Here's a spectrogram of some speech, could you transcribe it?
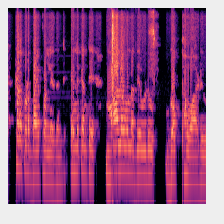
ఎక్కడ కూడా భయపడలేదండి. ఎందుకంటే మాలో ఉన్న దేవుడు గొప్పవాడు.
